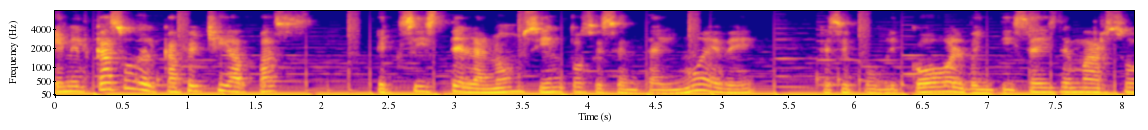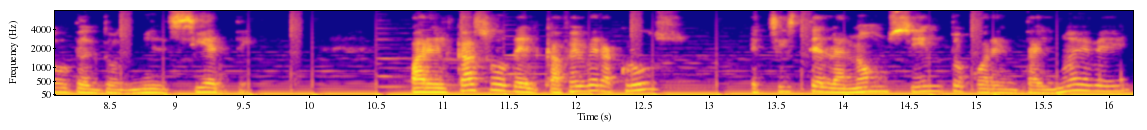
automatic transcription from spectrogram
En el caso del café Chiapas, existe la NOM 169 que se publicó el 26 de marzo del 2007. Para el caso del café Veracruz, existe la NOM 149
